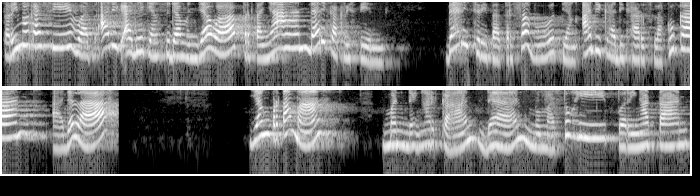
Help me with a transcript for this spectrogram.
Terima kasih buat adik-adik yang sudah menjawab pertanyaan dari Kak Kristin. Dari cerita tersebut, yang adik-adik harus lakukan adalah yang pertama, mendengarkan dan mematuhi peringatan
